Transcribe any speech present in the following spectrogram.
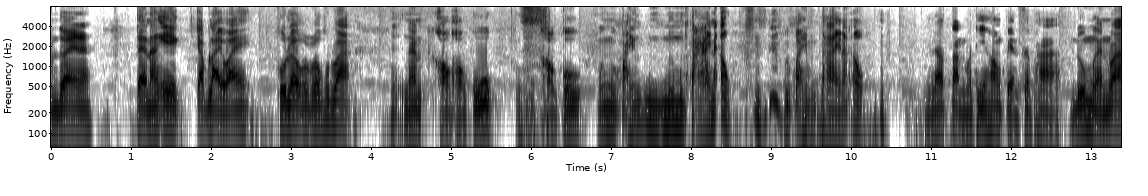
มด้วยนะ แต่นางเอกจับไหล่ไว้ พูดแล้วเราพูดว่านั่นของของกู ของกูมึงมึงไปมึงมึงมึงตายนะเอ้ามึงไปมึงตายนะเอ้าแล้วตัดมาที่ห้องเปลี่ยนเสื้อผ้าดูเหมือนว่า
